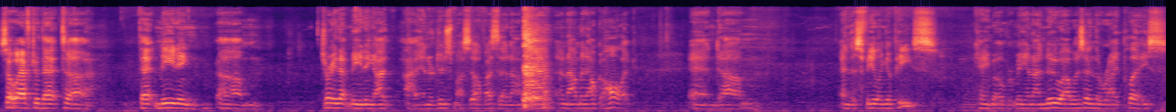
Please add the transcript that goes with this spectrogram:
so after that, uh, that meeting, um, during that meeting, I, I introduced myself. I said, I'm an, and I'm an alcoholic. And, um, and this feeling of peace came over me, and I knew I was in the right place.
